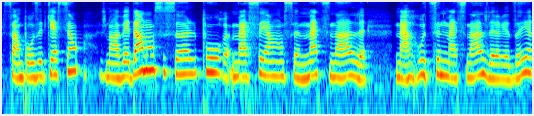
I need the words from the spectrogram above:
sans me poser de questions, je m'en vais dans mon sous-sol pour ma séance matinale, ma routine matinale, je devrais dire,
